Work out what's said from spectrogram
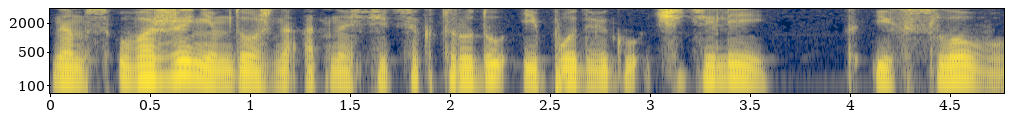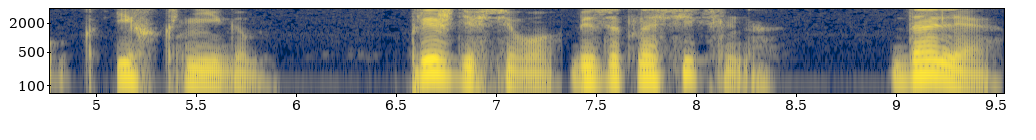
Нам с уважением должно относиться к труду и подвигу учителей, к их слову, к их книгам. Прежде всего, безотносительно. Далее,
